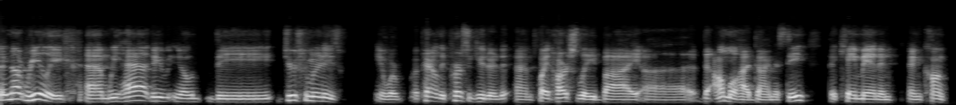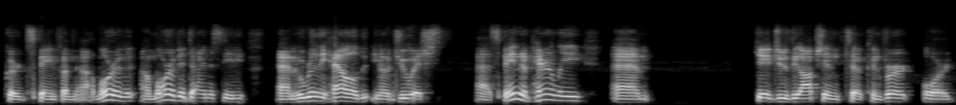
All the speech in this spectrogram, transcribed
Uh, not really. Um, we have, you know, the Jewish communities you know, were apparently persecuted um, quite harshly by uh, the Almohad dynasty that came in and, and conquered Spain from the Almoravid, Almoravid dynasty, um, who really held you know Jewish uh, Spain and apparently um, gave Jews the option to convert or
